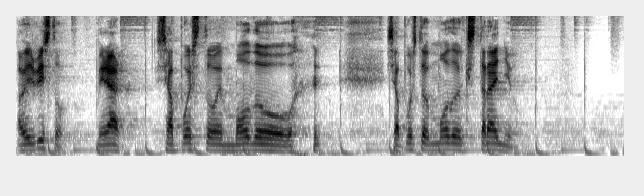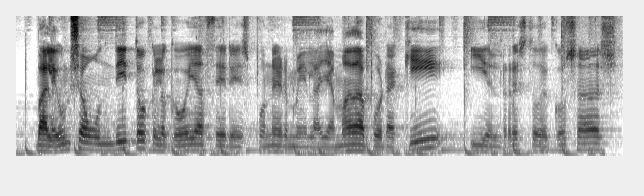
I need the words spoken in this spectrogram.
¿habéis visto? Mirad, se ha puesto en modo. se ha puesto en modo extraño. Vale, un segundito que lo que voy a hacer es ponerme la llamada por aquí y el resto de cosas.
